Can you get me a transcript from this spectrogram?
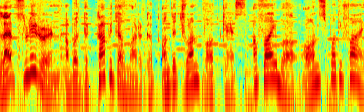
Let's learn about the capital market on the Cuan podcast available on Spotify.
